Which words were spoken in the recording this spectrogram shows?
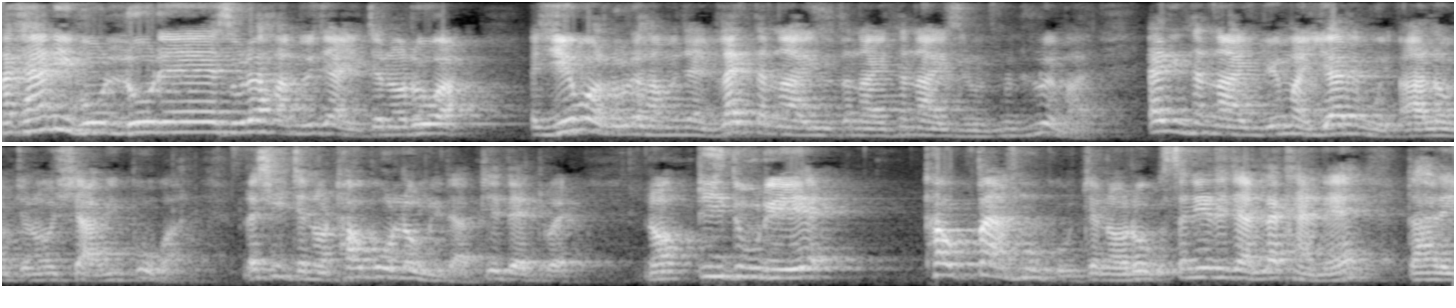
နှခမ်းဒီဖို့လိုတယ်ဆိုတဲ့ဟာမျိုးကြရင်ကျွန်တော်တို့ကအရေးပေါ်လိုတဲ့ဟာမျိုးကြရင်လိုက်တနာရီဆိုတနာရီနှစ်နာရီဆိုလွှင့်ပါတယ်အဲ့ဒီနှစ်နာရီတွင်းမှာရတဲ့ငွေအားလုံးကျွန်တော်ရှာပြီးပို့ပါတယ်လက်ရှိကျွန်တော်ထောက်ဖို့လုပ်နေတာဖြစ်တဲ့အတွက်เนาะပြည်သူတွေရဲ့ထောက်ပံ့မှုကိုကျွန်တော်တို့စနစ်တကျလက်ခံတယ်ဒါတွေ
